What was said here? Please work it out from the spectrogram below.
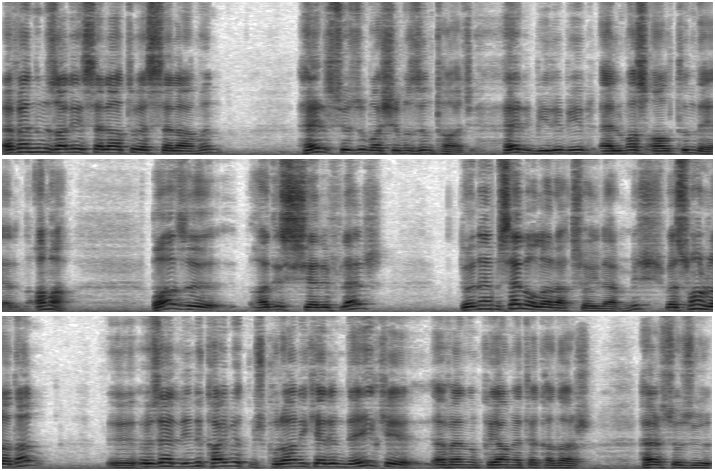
Efendimiz Aleyhisselatü Vesselam'ın her sözü başımızın tacı. Her biri bir elmas altın değerinde. Ama bazı hadis-i şerifler dönemsel olarak söylenmiş ve sonradan e, özelliğini kaybetmiş. Kur'an-ı Kerim değil ki efendim kıyamete kadar her sözü e,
